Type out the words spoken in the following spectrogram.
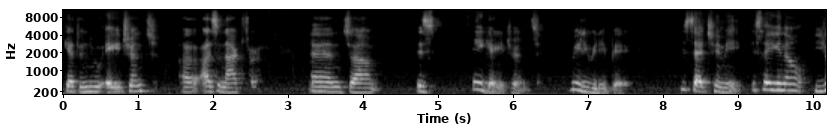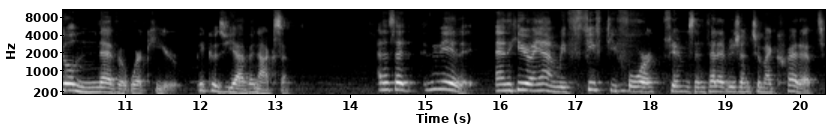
get a new agent uh, as an actor, mm-hmm. and um, this big agent, really, really big he said to me, he said, you know, you'll never work here because you have an accent. And I said, really? And here I am with 54 films and television to my credit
